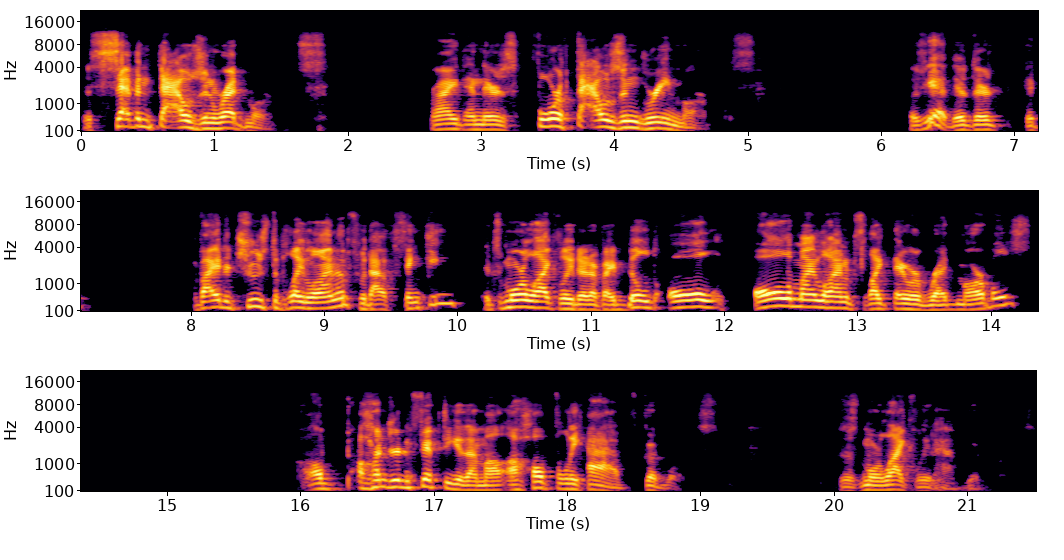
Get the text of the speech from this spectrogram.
there's seven thousand red marbles, right? And there's four thousand green marbles. Because yeah, they're, they're it, if I had to choose to play lineups without thinking, it's more likely that if I build all all of my lineups like they were red marbles, I'll 150 of them I'll, I'll hopefully have good ones. Because it's more likely to have good ones.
